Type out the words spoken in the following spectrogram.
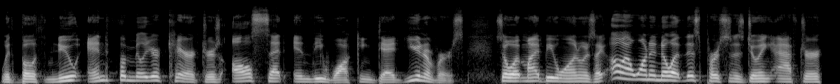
with both new and familiar characters, all set in the Walking Dead universe. So it might be one where it's like, oh, I want to know what this person is doing after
